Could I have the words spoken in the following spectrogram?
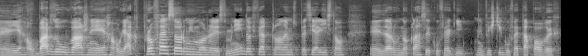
jechał bardzo uważnie, jechał jak profesor, mimo że jest mniej doświadczonym specjalistą e, zarówno klasyków, jak i wyścigów etapowych.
